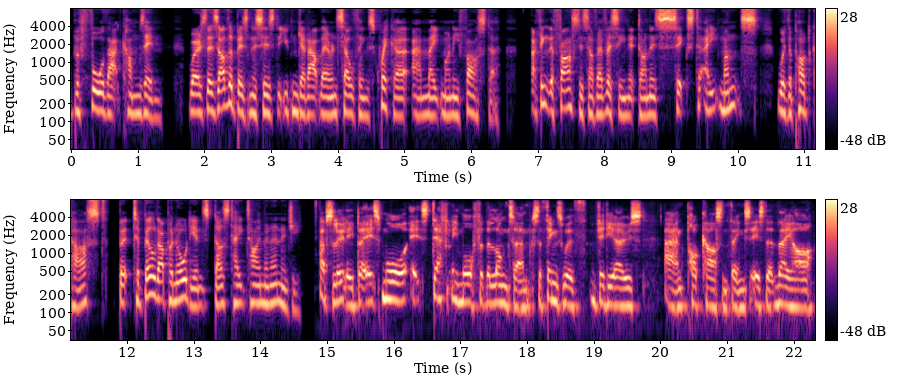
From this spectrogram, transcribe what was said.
before that comes in. Whereas there's other businesses that you can get out there and sell things quicker and make money faster. I think the fastest I've ever seen it done is six to eight months with a podcast. But to build up an audience does take time and energy. Absolutely, but it's more, it's definitely more for the long term because the things with videos and podcasts and things is that they are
